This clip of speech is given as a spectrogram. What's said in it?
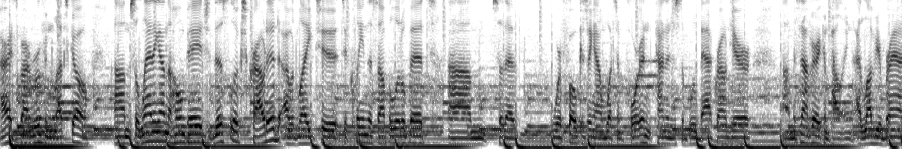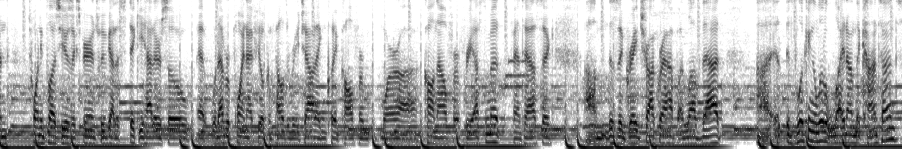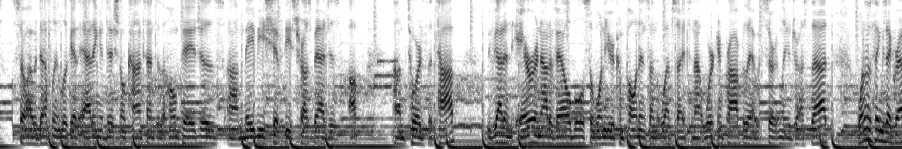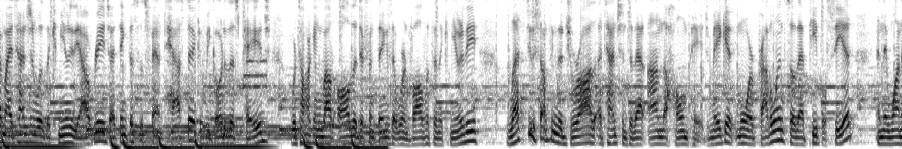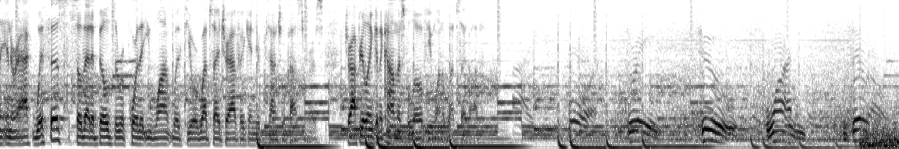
All right, Spartan Roofing, let's go. Um, so landing on the homepage, this looks crowded. I would like to, to clean this up a little bit um, so that we're focusing on what's important, kind of just a blue background here. Um, it's not very compelling. I love your brand, 20 plus years experience. We've got a sticky header, so at whatever point I feel compelled to reach out, I can click call for more, uh, call now for a free estimate. Fantastic. Um, this is a great truck wrap. I love that. Uh, it, it's looking a little light on the content, so I would definitely look at adding additional content to the home pages. Uh, maybe shift these trust badges up um, towards the top. We've got an error not available, so one of your components on the website's not working properly. I would certainly address that. One of the things that grabbed my attention was the community outreach. I think this is fantastic. If we go to this page, we're talking about all the different things that we're involved with in the community. Let's do something to draw attention to that on the homepage. Make it more prevalent so that people see it and they want to interact with this so that it builds the rapport that you want with your website traffic and your potential customers. Drop your link in the comments below if you want a website audit. One, zero.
